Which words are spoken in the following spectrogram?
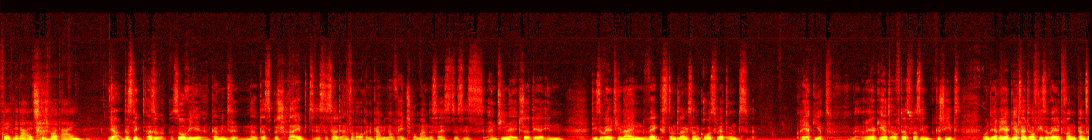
fällt mir da als Stichwort ein. Ja, das liegt, also so wie Camin das beschreibt, ist es halt einfach auch ein Coming-of-Age-Roman. Das heißt, es ist ein Teenager, der in diese Welt hineinwächst und langsam groß wird und reagiert. Reagiert auf das, was ihm geschieht. Und er reagiert halt auf diese Welt von ganz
